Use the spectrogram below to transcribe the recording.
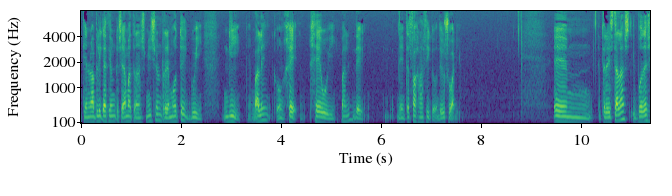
tiene una aplicación que se llama Transmission Remote GUI, GUI ¿vale? Con G, GUI, ¿vale? De, interfaz gráfico de usuario. Em, te la instalas y puedes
